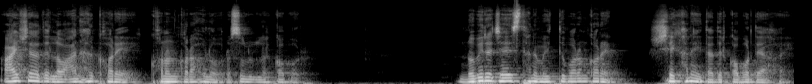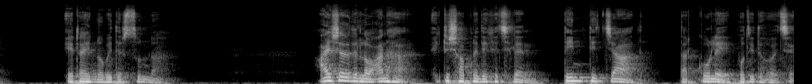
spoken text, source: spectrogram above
আয়সা রাদিল্লাহ আনহার ঘরে খনন করা হলো রসুল্লাহর কবর। নবীরা যে স্থানে মৃত্যুবরণ করেন, সেখানেই তাদের কবর দেয়া হয়। এটাই নবীদের সুন্না আয়সা রাদিল্লাহ আনহা একটি স্বপ্নে দেখেছিলেন, তিনটি চাঁদ তার কোলে পতিত হয়েছে।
